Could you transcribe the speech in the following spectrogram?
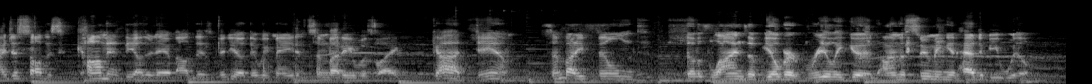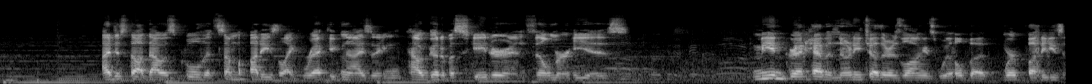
I just saw this comment the other day about this video that we made, and somebody was like, God damn, somebody filmed those lines of Gilbert really good. I'm assuming it had to be Will. I just thought that was cool that somebody's like recognizing how good of a skater and filmer he is. Me and Greg haven't known each other as long as Will, but we're buddies.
